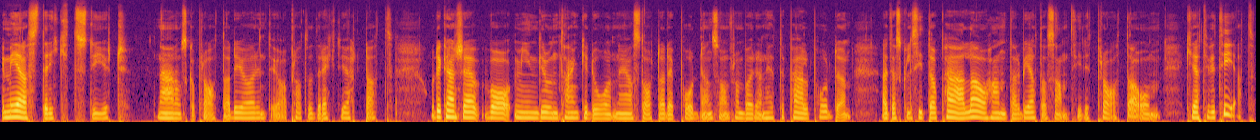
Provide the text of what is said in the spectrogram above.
mera strikt styrt när de ska prata. Det gör inte jag. Jag pratar direkt i hjärtat. Och det kanske var min grundtanke då när jag startade podden som från början hette Pärlpodden. Att jag skulle sitta och pärla och hantarbeta och samtidigt prata om kreativitet.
